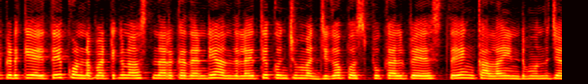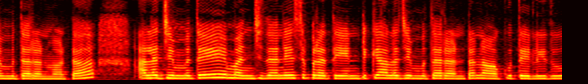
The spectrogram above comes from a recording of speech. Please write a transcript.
ఇక్కడికి అయితే కుండ పట్టుకుని వస్తున్నారు కదండి. అందులో అయితే కొంచెం మజ్జిగ పసుపు కలిపి వేస్తే ఇంకా అలా ఇంటి ముందు జమ్ముతారనమాట అలా జిమ్మితే మంచిదనేసి ప్రతి ఇంటికి అలా జిమ్ముతారంట నాకు తెలీదు.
